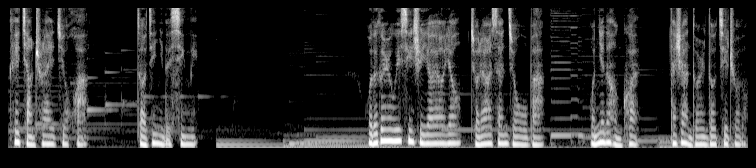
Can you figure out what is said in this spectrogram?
可以讲出来一句话，走进你的心里。我的个人微信是幺幺幺九六二三九五八，我念得很快，但是很多人都记住了。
